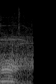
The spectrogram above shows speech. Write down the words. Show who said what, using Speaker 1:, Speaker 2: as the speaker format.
Speaker 1: talk.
